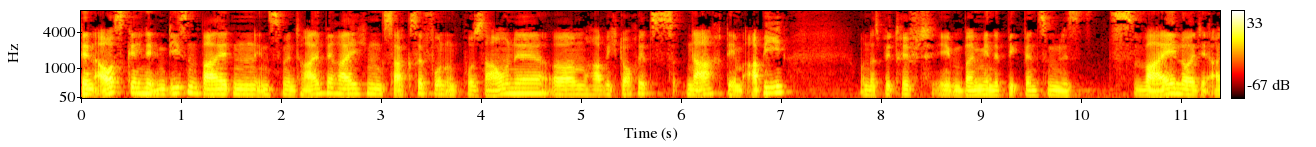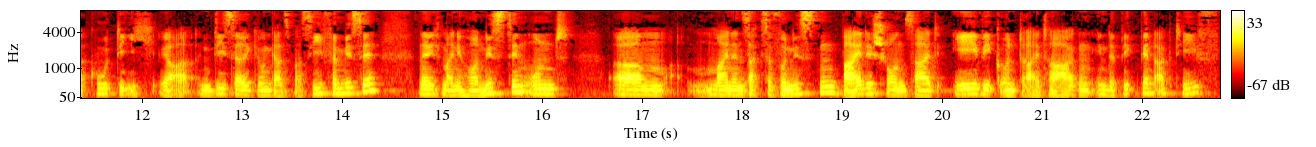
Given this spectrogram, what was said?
Denn ausgerechnet in diesen beiden Instrumentalbereichen, Saxophon und Posaune, ähm, habe ich doch jetzt nach dem Abi, und das betrifft eben bei mir in der Big Band zumindest zwei Leute akut, die ich ja in dieser Region ganz massiv vermisse, nämlich meine Hornistin und ähm, meinen Saxophonisten, beide schon seit ewig und drei Tagen in der Big Band aktiv.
